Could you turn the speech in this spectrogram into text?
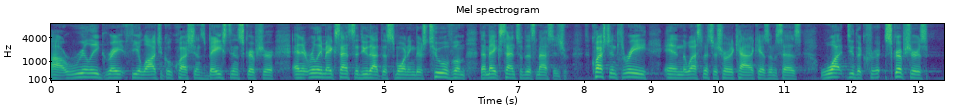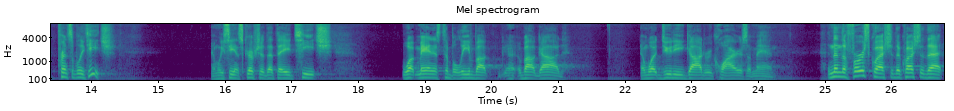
uh, really great theological questions based in Scripture. And it really makes sense to do that this morning. There's two of them that make sense with this message. Question three in the Westminster Shorter Catechism says, What do the Scriptures principally teach? And we see in Scripture that they teach what man is to believe about, about God and what duty God requires of man. And then the first question, the question that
